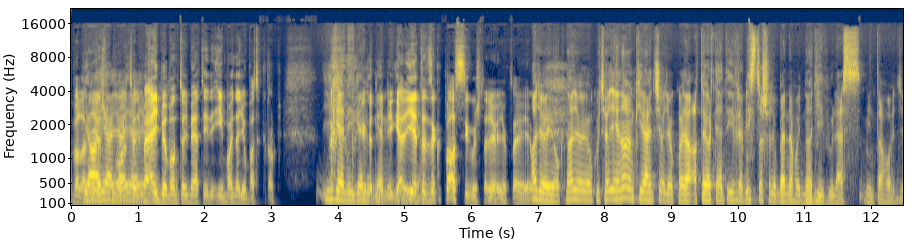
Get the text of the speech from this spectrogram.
valami ja, ilyesmi ja, volt, ja, hogy ja. egyből mondta, hogy mert én, én majd nagyobbat akarok. Igen, igen, igen. igen, igen ilyet ezek a klasszikus, nagyon jók, nagyon jók. Nagyon jók, nagyon jók, úgyhogy én nagyon kíváncsi vagyok, hogy a, a történet évre biztos vagyok benne, hogy nagyívű lesz, mint ahogy,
